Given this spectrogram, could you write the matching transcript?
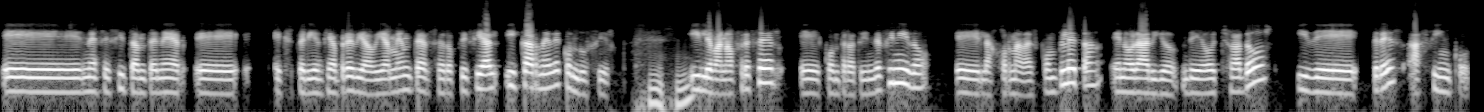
Eh, necesitan tener experiencia previa, obviamente, al ser oficial y carne de conducir. Y le van a ofrecer eh, contrato indefinido, eh, la jornada es completa, en horario de 8 a 2 y de 3 a 5.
